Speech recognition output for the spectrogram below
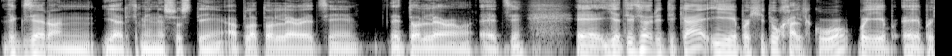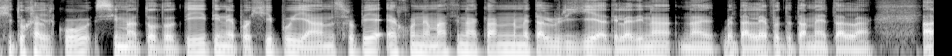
δεν ξέρω αν η αριθμή είναι σωστή, απλά το λέω έτσι ε, το λέω έτσι. Ε, γιατί θεωρητικά η εποχή του χαλκού, που η εποχή του χαλκού σηματοδοτεί την εποχή που οι άνθρωποι έχουν μάθει να κάνουν μεταλλουργία, δηλαδή να, να εκμεταλλεύονται τα μέταλλα. Α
